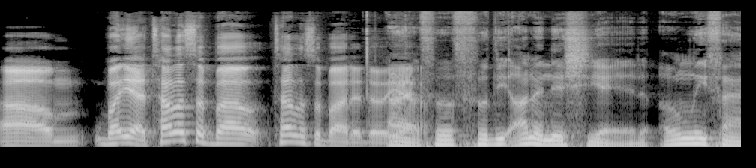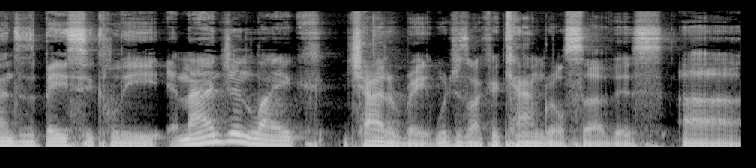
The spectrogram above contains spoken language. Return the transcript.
Um, but yeah, tell us about tell us about it though. All Yeah, right, for for the uninitiated, OnlyFans is basically imagine like Chaturbate, which is like a camgirl service, uh,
